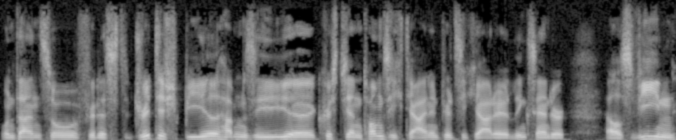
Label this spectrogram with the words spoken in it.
Und dann so für das dritte Spiel haben sie äh, Christian Tomsich, der 41 Jahre Linkshänder aus Wien,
